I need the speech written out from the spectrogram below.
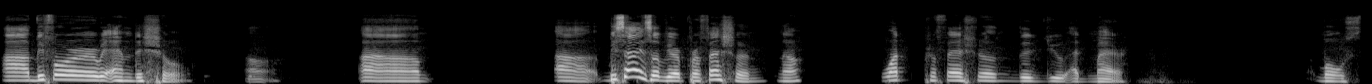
Uh, before we end the show, oh, um, uh, besides of your profession, no, what profession did you admire most?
